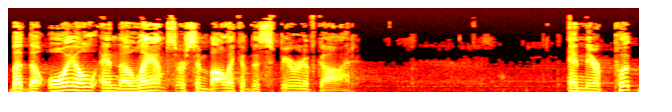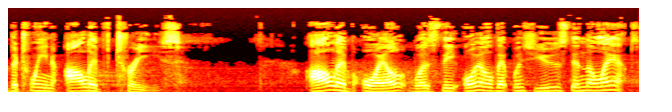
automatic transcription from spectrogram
but the oil and the lamps are symbolic of the Spirit of God. And they're put between olive trees. Olive oil was the oil that was used in the lamps.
